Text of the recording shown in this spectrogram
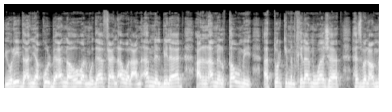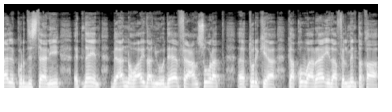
يريد أن يقول بأنه هو المدافع الأول عن أمن البلاد عن الأمن القومي التركي من خلال مواجهة حزب العمال الكردستاني. اثنين بأن لأنه أيضا يدافع عن صورة آه، تركيا كقوة رائدة في المنطقة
